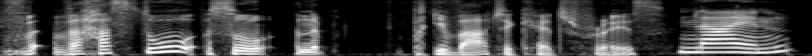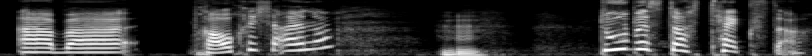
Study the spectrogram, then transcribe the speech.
Hast du so eine private Catchphrase? Nein, aber brauche ich eine? Du bist doch Texter.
